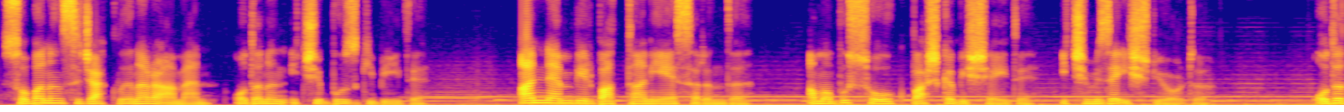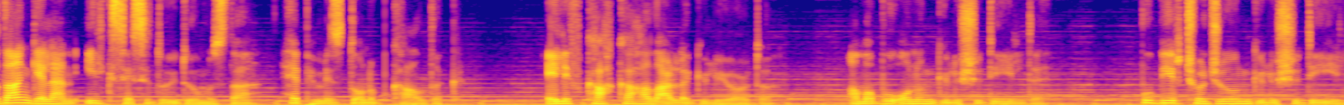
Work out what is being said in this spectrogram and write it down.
Sobanın sıcaklığına rağmen odanın içi buz gibiydi. Annem bir battaniyeye sarındı ama bu soğuk başka bir şeydi, içimize işliyordu. Odadan gelen ilk sesi duyduğumuzda hepimiz donup kaldık. Elif kahkahalarla gülüyordu. Ama bu onun gülüşü değildi. Bu bir çocuğun gülüşü değil,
